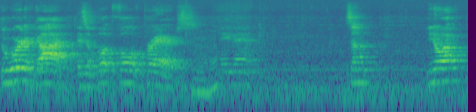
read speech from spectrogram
The Word of God is a book full of prayers. Mm-hmm. Amen. Some, you know what?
